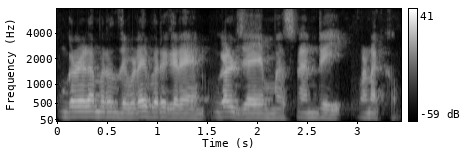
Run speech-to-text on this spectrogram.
உங்களிடமிருந்து விடைபெறுகிறேன். உங்கள் ஜெயம்எஸ் நன்றி. வணக்கம்.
